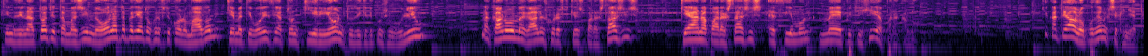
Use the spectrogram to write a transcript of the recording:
την δυνατότητα μαζί με όλα τα παιδιά των χρηστικών ομάδων και με τη βοήθεια των κυριών του Διοικητικού Συμβουλίου να κάνουμε μεγάλες χορευτικές παραστάσεις και αναπαραστάσεις εθήμων με επιτυχία παρακαλώ. Και κάτι άλλο που δεν ξεχνιέται.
